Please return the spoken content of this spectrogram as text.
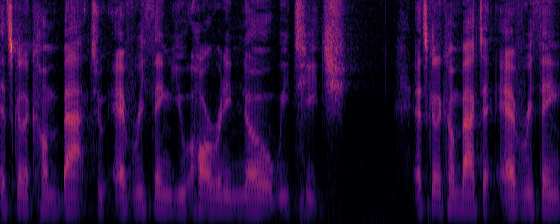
it's going to come back to everything you already know we teach. It's going to come back to everything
